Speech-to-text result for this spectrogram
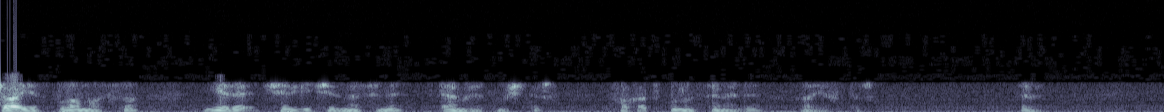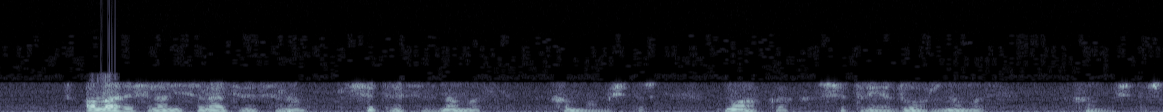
şayet bulamazsa yere çizgi çizmesini emretmiştir. Fakat bunun senedi zayıftır. Evet. Allah Resulü Aleyhisselatü Vesselam sütresiz namaz kılmamıştır. Muhakkak sütreye doğru namaz kılmıştır.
